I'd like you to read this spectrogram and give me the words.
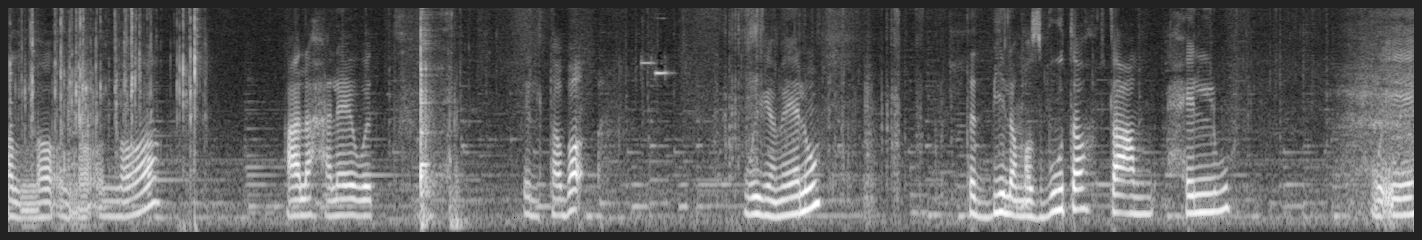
الله الله الله. على حلاوة الطبق وجماله. تتبيلة مظبوطة طعم حلو. وايه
